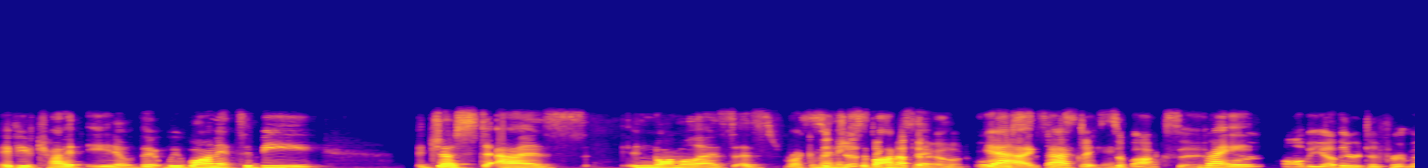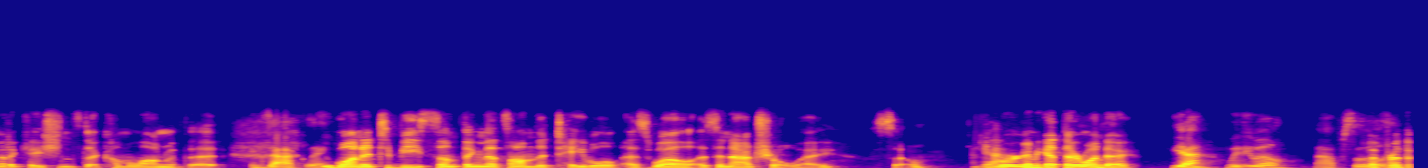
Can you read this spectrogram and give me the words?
If you've tried, you know, that we want it to be just as normal as as recommending Suggesting Suboxone. or Yeah, exactly. Suboxone Right. or all the other different medications that come along with it. Exactly. We want it to be something that's on the table as well as a natural way. So Yeah. we're gonna get there one day. Yeah, we will. Absolutely. But for the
